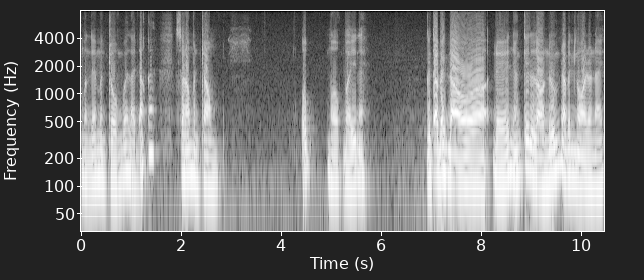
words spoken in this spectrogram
Mình để mình trộn với lại đất á. Sau đó mình trồng. Úp, một bị này người ta bắt đầu ờ, để những cái lò nướng ra bên ngoài rồi này.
